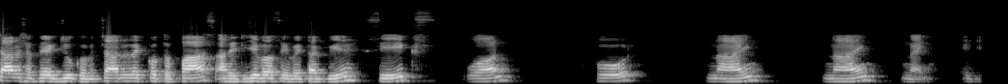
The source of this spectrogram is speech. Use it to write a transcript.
চারের সাথে এক যোগ হবে। চারের এক কত? পাঁচ। আর এটি যেভাবে আছে এবার থাকবে। Six one four nine nine nine এই যে,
